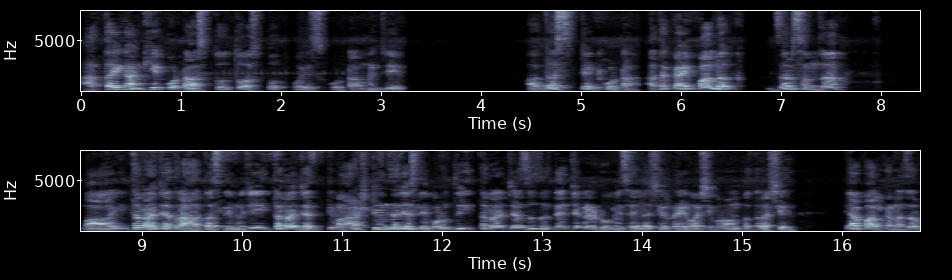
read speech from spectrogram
आता एक आणखी एक कोटा असतो तो असतो ओएस कोटा म्हणजे अदर स्टेट कोटा. आता काही पालक जर समजा इतर राज्यात राहत असले म्हणजे इतर राज्यात ते महाराष्ट्रीयन जरी असले परंतु इतर राज्याचं जर त्यांच्याकडे डोमेसाईल असेल रहिवासी प्रमाणपत्र असेल त्या पालकांना जर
